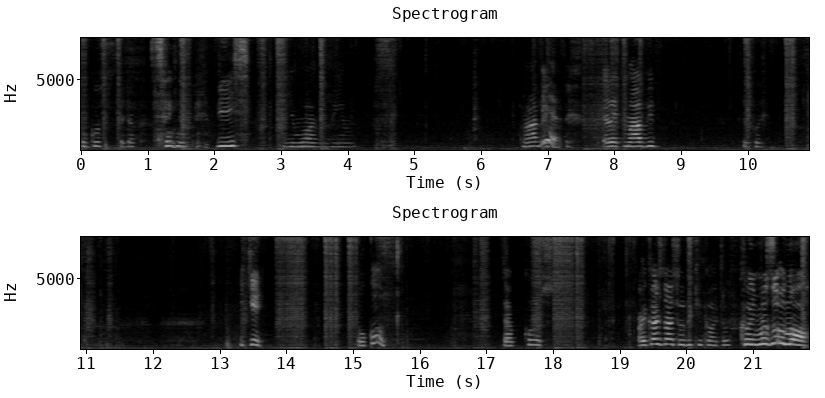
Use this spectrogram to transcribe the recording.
Dokuz. Sedef. Senin bir. Biyim var mı? Biyim. Mavi. Evet mavi. Sıfır. İki. Dokuz. Dokuz. Arkadaşlar sonraki kartı. Kırmızı una.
